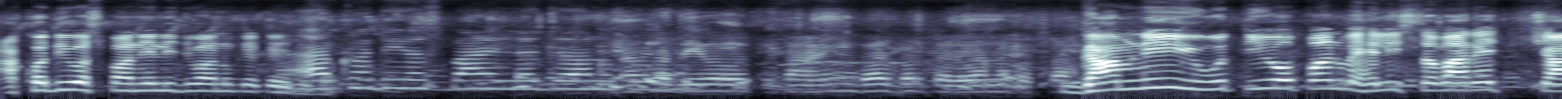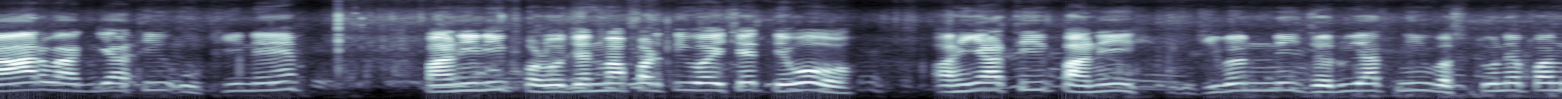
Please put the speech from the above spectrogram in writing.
આખો દિવસ પાણી લીજવાનું કે કઈ આખો દિવસ પાણી લઈ જવાનું પડે. ગામની યુવતીઓ પણ વહેલી સવારે ચાર વાગ્યાથી ઉઠીને પાણીની પળોજનમાં પડતી હોય છે. તેઓ અહીંયાથી પાણી જીવનની જરૂરિયાતની વસ્તુને પણ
